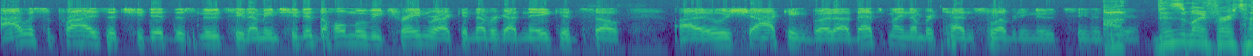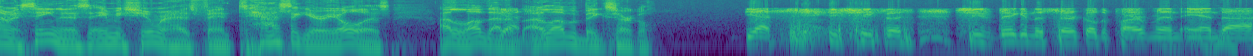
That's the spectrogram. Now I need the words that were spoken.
I was surprised that she did this nude scene. I mean, she did the whole movie Trainwreck and never got naked, so uh, it was shocking. But uh, that's my number ten celebrity nude scene of the Uh, year. this is my first time I've seen this. Amy Schumer has fantastic areolas. I love that. Yes. I love a big circle. Yes, she's a, she's big in the circle department, and uh,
